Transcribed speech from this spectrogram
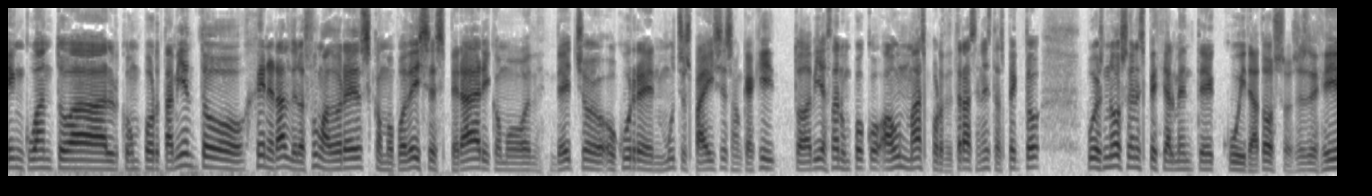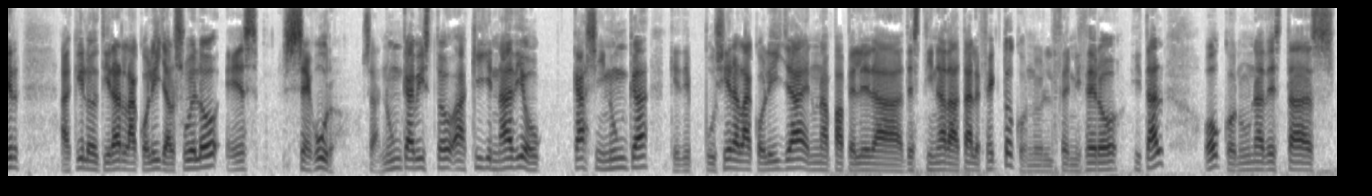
en cuanto al comportamiento general de los fumadores, como podéis esperar y como de hecho ocurre en muchos países, aunque aquí todavía están un poco aún más por detrás en este aspecto, pues no son especialmente cuidadosos. Es decir, aquí lo de tirar la colilla al suelo es seguro. O sea, nunca he visto aquí nadie o casi nunca que pusiera la colilla en una papelera destinada a tal efecto, con el cenicero y tal, o con una de estas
